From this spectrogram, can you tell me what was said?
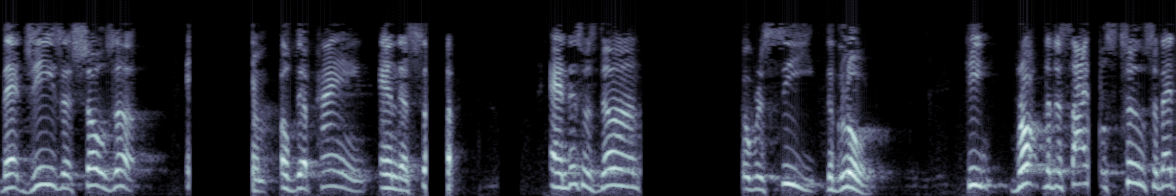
that Jesus shows up in the of their pain and their suffering. And this was done receive the glory. He brought the disciples too so that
